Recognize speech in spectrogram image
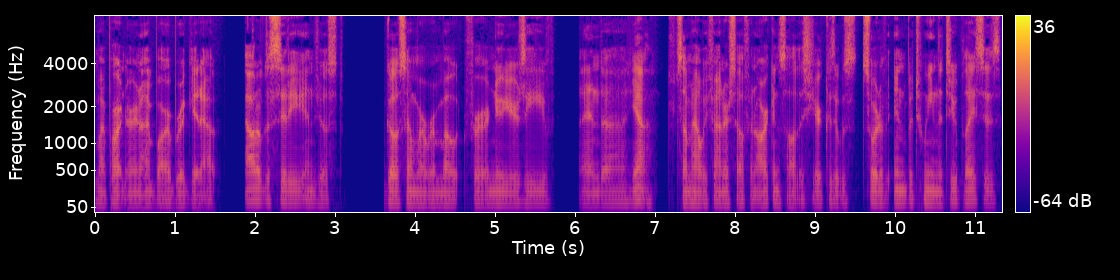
my partner and I, Barbara, get out out of the city and just go somewhere remote for New Year's Eve. And uh, yeah, somehow we found ourselves in Arkansas this year because it was sort of in between the two places.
